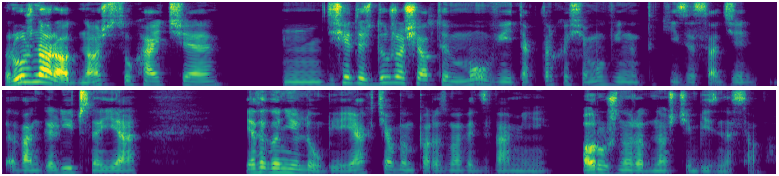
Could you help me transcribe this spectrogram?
Różnorodność, słuchajcie, mm, dzisiaj dość dużo się o tym mówi, tak trochę się mówi na takiej zasadzie ewangelicznej. Ja, ja tego nie lubię. Ja chciałbym porozmawiać z Wami o różnorodności biznesowej.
